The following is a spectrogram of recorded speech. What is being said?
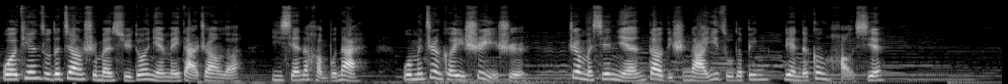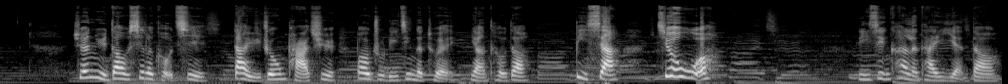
我天族的将士们许多年没打仗了。”已闲得很不耐，我们正可以试一试，这么些年到底是哪一族的兵练得更好些？玄女倒吸了口气，大雨中爬去抱住离静的腿，仰头道：“陛下，救我！”离静看了他一眼，道：“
